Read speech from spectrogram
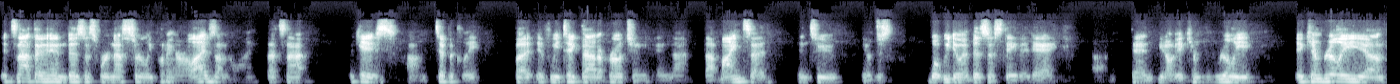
it's not that in business we're necessarily putting our lives on the line. That's not the case um, typically. But if we take that approach and, and that, that mindset into you know just what we do in business day to day um, then you know it can really it can really um,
